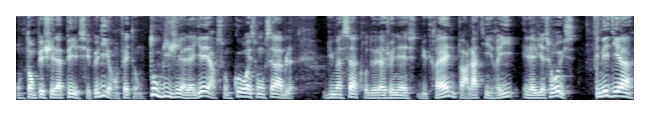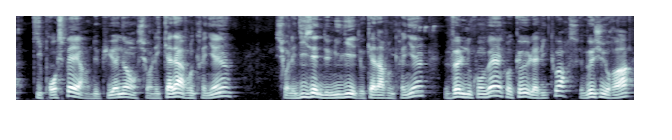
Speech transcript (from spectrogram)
ont empêché la paix, c'est peu dire, en fait, ont obligé à la guerre, sont co-responsables du massacre de la jeunesse d'Ukraine par l'artillerie et l'aviation russe. Les médias qui prospère depuis un an sur les cadavres ukrainiens, sur les dizaines de milliers de cadavres ukrainiens, veulent nous convaincre que la victoire se mesurera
